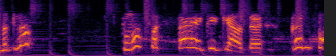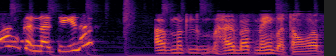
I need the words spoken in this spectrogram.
मतलब हो सकता है कि क्या होता है? कंफर्म करना चाहिए ना। अब मतलब हर बात नहीं बताऊँ। अब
